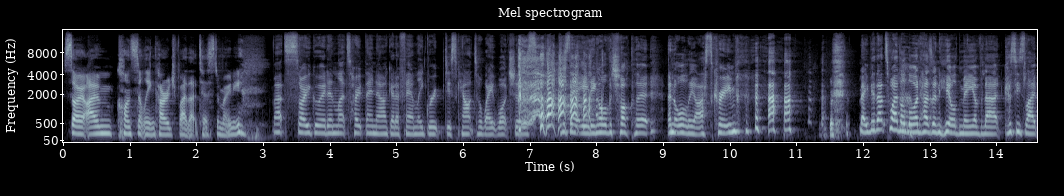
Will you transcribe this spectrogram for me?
So I'm constantly encouraged by that testimony. That's so good. And let's hope they now get a family group discount to Weight Watchers because they're eating all the chocolate and all the ice cream. Maybe that's why the Lord hasn't healed me of that because he's like,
